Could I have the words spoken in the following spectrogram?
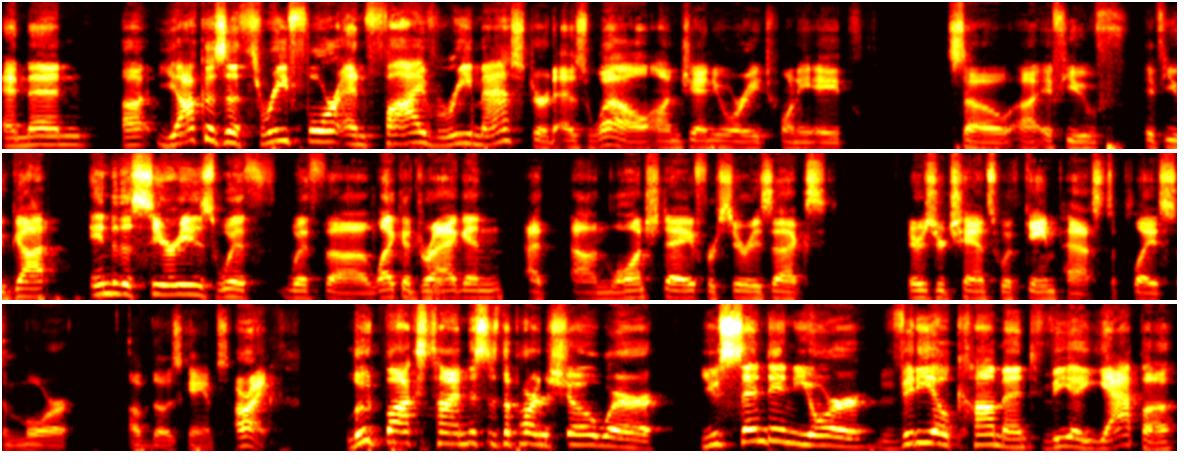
And then uh, Yakuza 3, 4, and 5 remastered as well on January 28th. So uh, if you've if you got into the series with with uh, Like a Dragon at on launch day for Series X, there's your chance with Game Pass to play some more of those games. All right, loot box time. This is the part of the show where you send in your video comment via Yappa,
